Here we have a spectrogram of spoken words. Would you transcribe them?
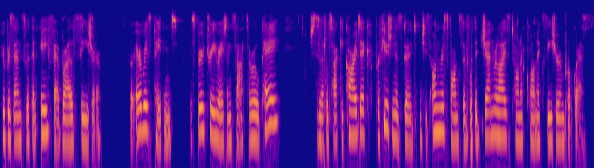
who presents with an afebrile seizure. Her airway's patent, respiratory rate and SATs are okay. She's a little tachycardic, perfusion is good, and she's unresponsive with a generalized tonic clonic seizure in progress.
